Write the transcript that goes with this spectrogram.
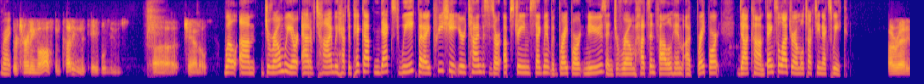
Right. they're turning off and cutting the cable news uh channels Well, um, Jerome, we are out of time. We have to pick up next week, but I appreciate your time. This is our upstream segment with Breitbart News and Jerome Hudson. Follow him at Breitbart.com. Thanks a lot, Jerome. We'll talk to you next week. already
